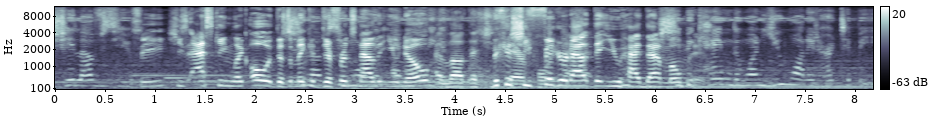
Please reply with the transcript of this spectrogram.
She loves you. See, she's asking like, oh, does it She make a difference now that you know? I love that she's Because there she for figured that. out that you had that She moment. She became the one you wanted her to be.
